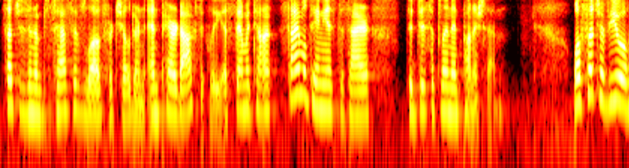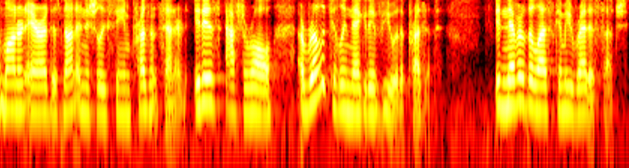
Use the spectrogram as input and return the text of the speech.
such as an obsessive love for children and paradoxically a simultaneous desire to discipline and punish them. While such a view of modern era does not initially seem present centered, it is, after all, a relatively negative view of the present. It nevertheless can be read as such,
